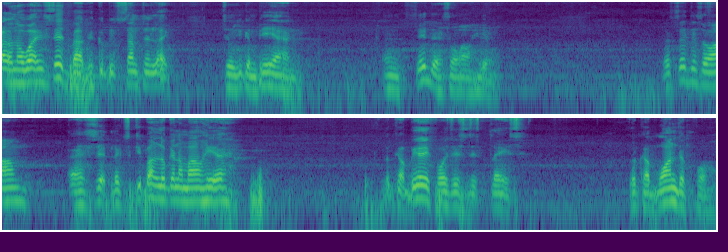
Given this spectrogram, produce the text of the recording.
I don't know what he said, but it could be something like so you can be and and see this around here. Let's set this around. That's it. Let's keep on looking around here. Look how beautiful is this place. Look how wonderful.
